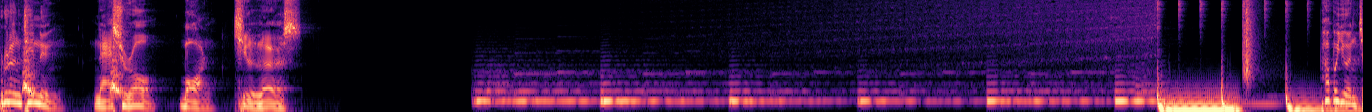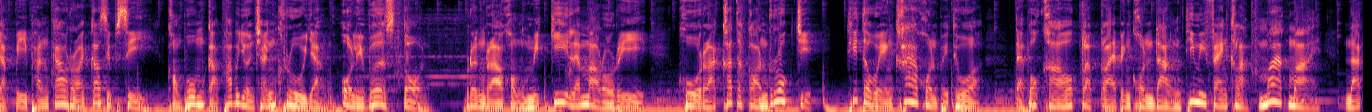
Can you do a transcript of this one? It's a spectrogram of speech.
เรื่องที่ 1 Natural Born Killers ภาพยนตร์จากปี 1994 ของผู้กำกับภาพยนตร์ชั้นครูอย่างโอลิเวอร์สโตนเรื่องราวของมิกกี้และมัลลอรี่คู่รักฆาตกรโรคจิตที่ตะเวนฆ่าคนไปทั่ว แต่พวกเขากลับกลายเป็นคนดังที่มีแฟนคลับมากมาย นัก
